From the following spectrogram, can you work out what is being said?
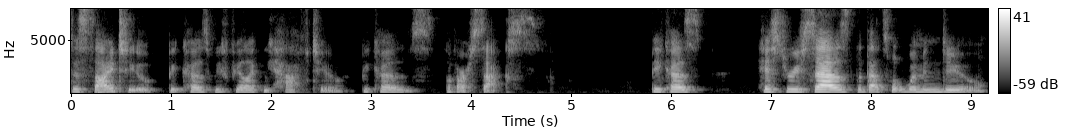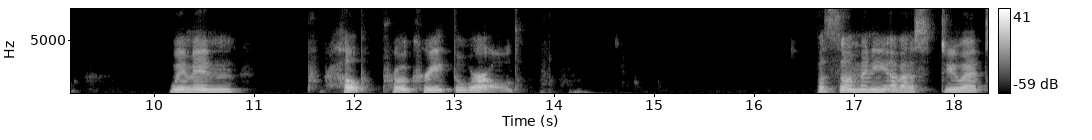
decide to because we feel like we have to because of our sex. Because history says that that's what women do. Women help procreate the world but so many of us do it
